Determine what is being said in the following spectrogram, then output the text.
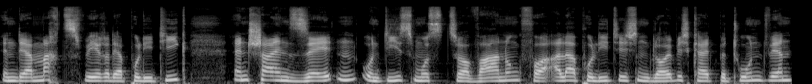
in der Machtsphäre der Politik entscheiden selten, und dies muss zur Warnung vor aller politischen Gläubigkeit betont werden,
